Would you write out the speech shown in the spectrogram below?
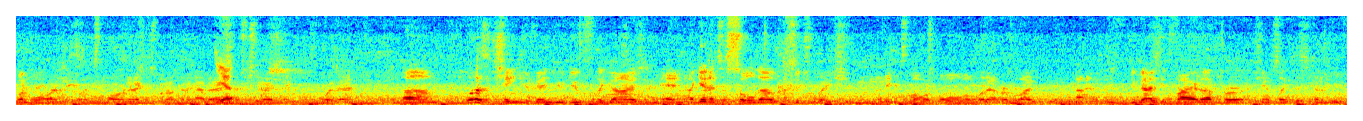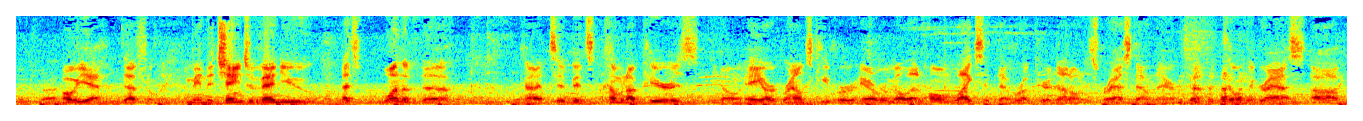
one more on tomorrow night, because we're not going to have Yeah. access to it, I think, before then. Um, what does a change of venue do for the guys? And, and again, it's a sold-out situation. I think it's lower bowl or whatever, but uh, do you guys get fired up for a chance like this to kind of move things back? Oh yeah, definitely. I mean, the change of venue. That's one of the kind of tidbits coming up here. Is you know, a our groundskeeper Aaron Ramel at home likes it that we're up here, not on his grass down there, killing the grass. Um,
